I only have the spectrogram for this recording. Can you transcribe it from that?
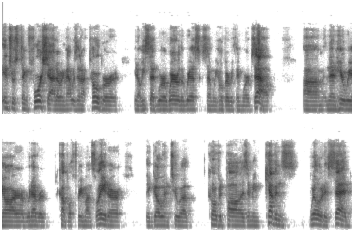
interesting foreshadowing. That was in October. You know, he said, We're aware of the risks and we hope everything works out. Um, and then here we are, whatever, couple, three months later, they go into a COVID pause. I mean, Kevin's Willard has said,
